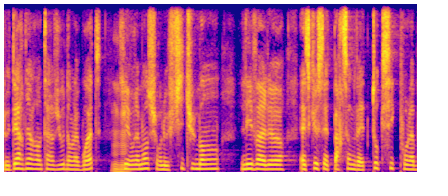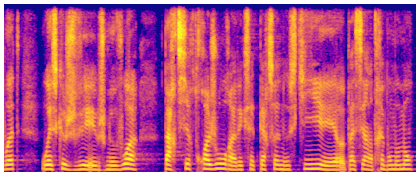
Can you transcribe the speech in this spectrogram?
le dernier interview dans la boîte mhm. qui est vraiment sur le fit humain, les valeurs. Est-ce que cette personne va être toxique pour la boîte ou est-ce que je, vais, je me vois partir trois jours avec cette personne au ski et euh, passer un très bon moment?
